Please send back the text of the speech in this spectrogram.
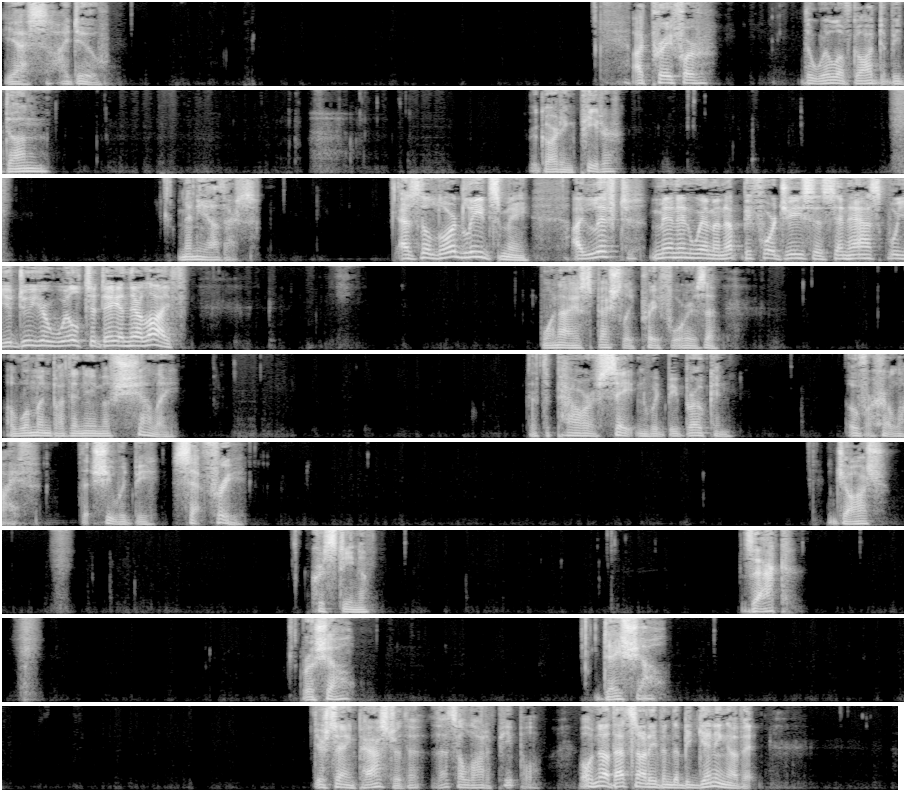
Yes, I do. I pray for the will of God to be done regarding Peter. Many others. As the Lord leads me, I lift men and women up before Jesus and ask, Will you do your will today in their life? One I especially pray for is a a woman by the name of Shelley, that the power of Satan would be broken over her life, that she would be set free. Josh, Christina, Zach, Rochelle? Dayshell? You're saying, Pastor, that, that's a lot of people. Oh, no, that's not even the beginning of it.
